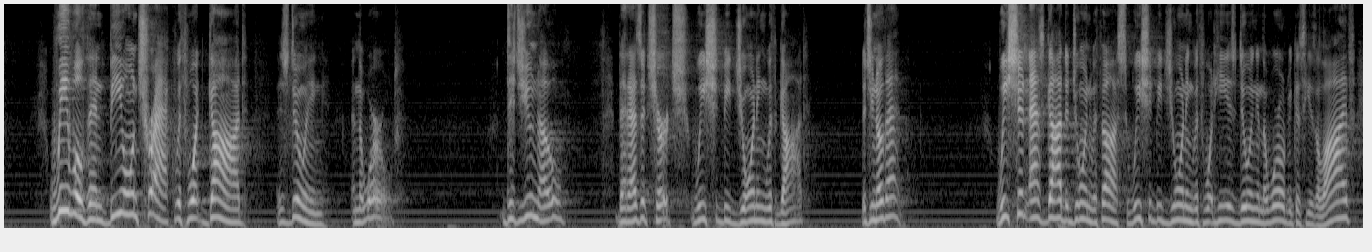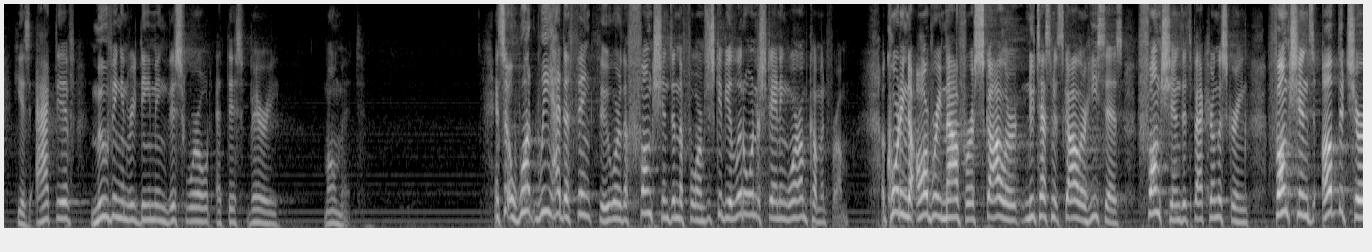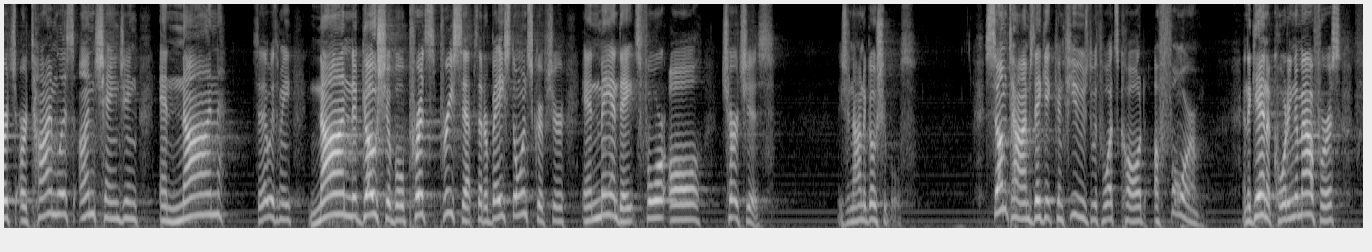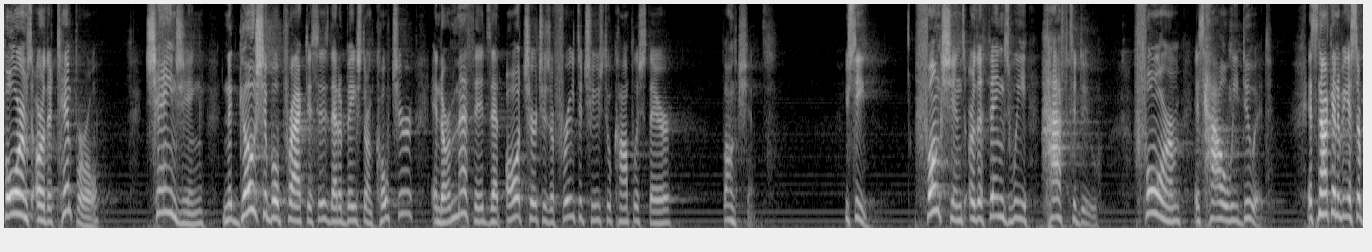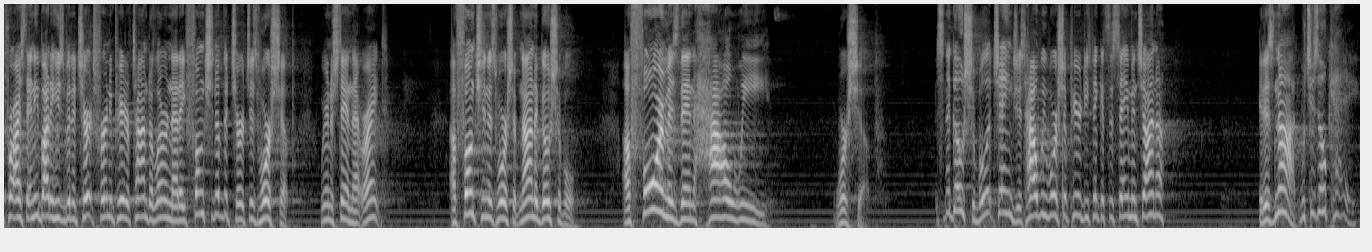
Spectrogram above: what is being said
we will then be on track with what God is doing in the world. Did you know that as a church we should be joining with God? Did you know that? We shouldn't ask God to join with us. We should be joining with what He is doing in the world because He is alive, He is active, moving and redeeming this world at this very moment. And so, what we had to think through were the functions and the forms. Just give you a little understanding where I'm coming from. According to Aubrey Malphur, a scholar, New Testament scholar, he says, functions, it's back here on the screen, functions of the church are timeless, unchanging, and non say that with me, non negotiable precepts that are based on Scripture and mandates for all churches. These are non negotiables. Sometimes they get confused with what's called a form. And again, according to Malphur, forms are the temporal, changing, negotiable practices that are based on culture and are methods that all churches are free to choose to accomplish their functions. You see, Functions are the things we have to do, form is how we do it. It's not going to be a surprise to anybody who's been in church for any period of time to learn that a function of the church is worship. We understand that, right? A function is worship, non negotiable. A form is then how we worship. It's negotiable, it changes. How we worship here, do you think it's the same in China? It is not, which is okay.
